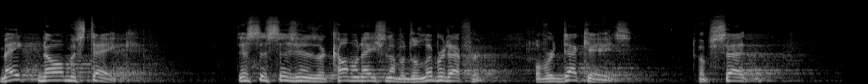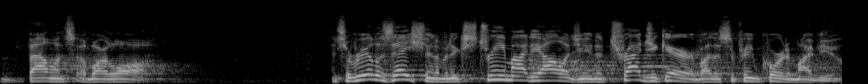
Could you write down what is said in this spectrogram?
Make no mistake, this decision is a culmination of a deliberate effort over decades to upset the balance of our law. It's a realization of an extreme ideology and a tragic error by the Supreme Court, in my view.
